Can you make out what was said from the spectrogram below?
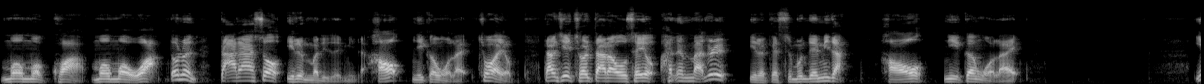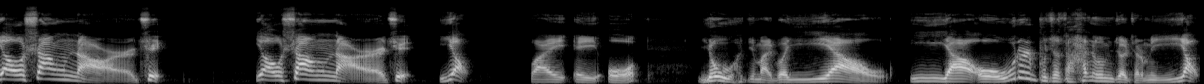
뭐뭐과 뭐뭐와 또는 따라서 이런 말이 됩니다. 하오 니까 몰라요. 좋아요. 당시 절 따라오세요 하는 말을 이렇게 쓰면 됩니다. 好,你跟我来.要上哪儿去?要上哪儿去?要 y a o 요 하지 말고 야오 이야오를 붙여서 한 음절처럼 야오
